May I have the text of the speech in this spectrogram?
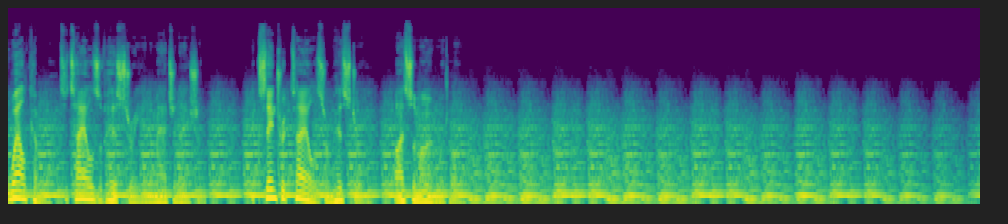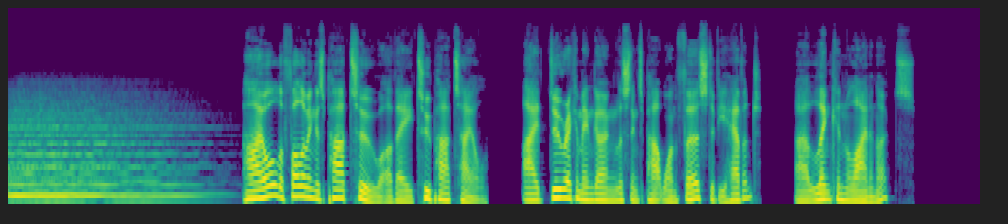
Welcome to Tales of History and Imagination. Eccentric Tales from History by Simone Whitlow. Hi, all. The following is part two of a two part tale. I do recommend going listening to part one first if you haven't. Uh, link in the liner notes.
